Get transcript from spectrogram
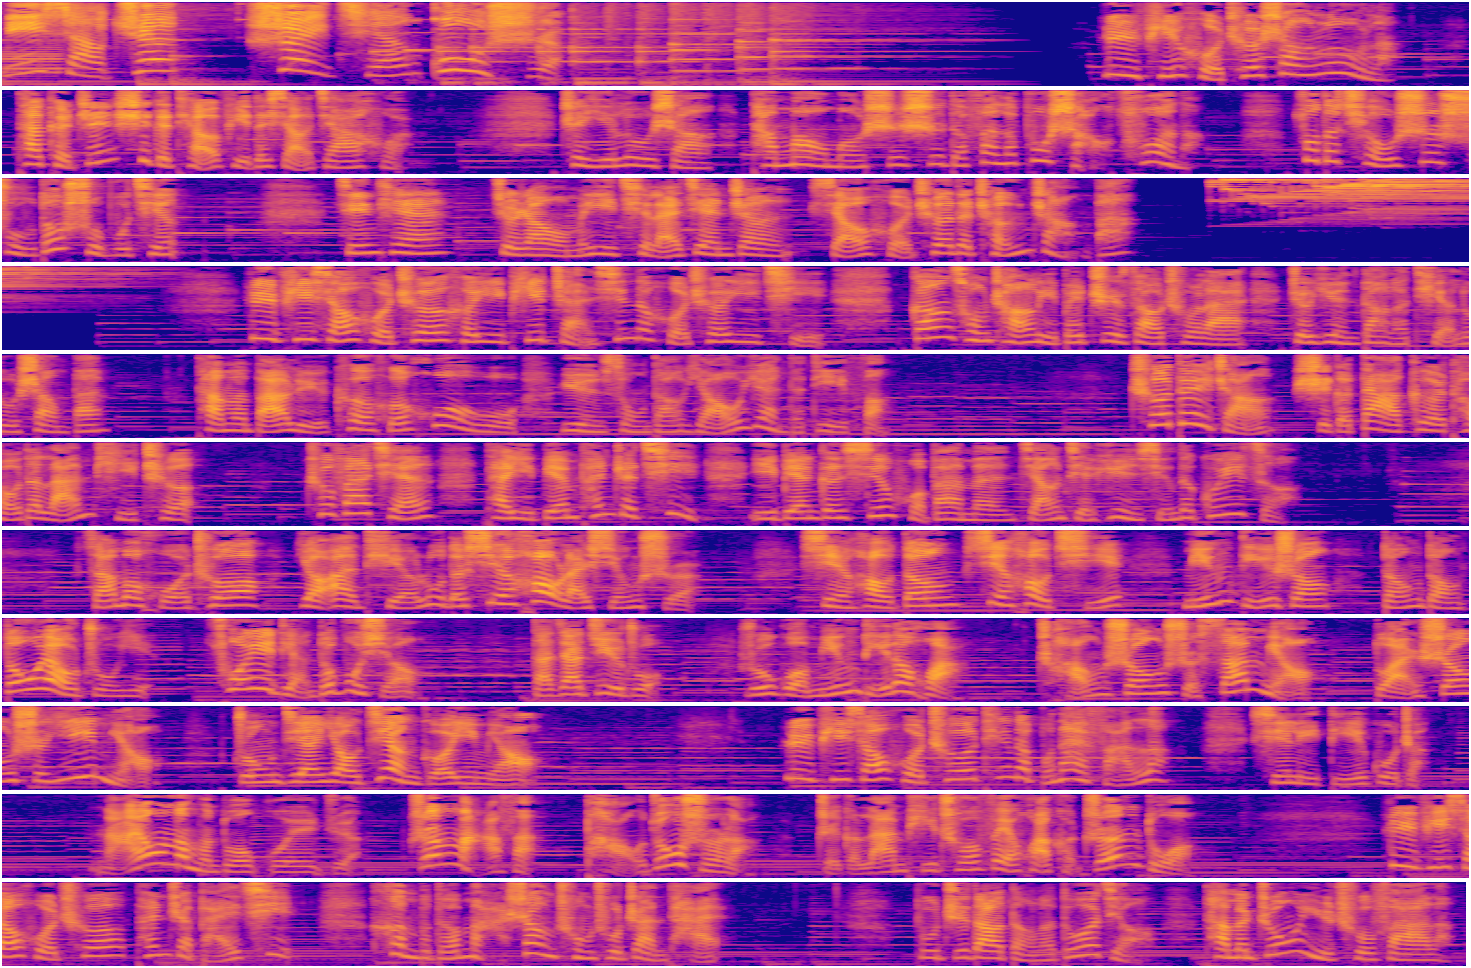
米小圈睡前故事：绿皮火车上路了，它可真是个调皮的小家伙。这一路上，他冒冒失失的犯了不少错呢，做的糗事数都数不清。今天就让我们一起来见证小火车的成长吧。绿皮小火车和一批崭新的火车一起，刚从厂里被制造出来，就运到了铁路上班。他们把旅客和货物运送到遥远的地方。车队长是个大个头的蓝皮车。出发前，他一边喷着气，一边跟新伙伴们讲解运行的规则。咱们火车要按铁路的信号来行驶，信号灯、信号旗、鸣笛声等等都要注意。错一点都不行，大家记住，如果鸣笛的话，长声是三秒，短声是一秒，中间要间隔一秒。绿皮小火车听得不耐烦了，心里嘀咕着：“哪有那么多规矩，真麻烦，跑就是了。”这个蓝皮车废话可真多。绿皮小火车喷着白气，恨不得马上冲出站台。不知道等了多久，他们终于出发了。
